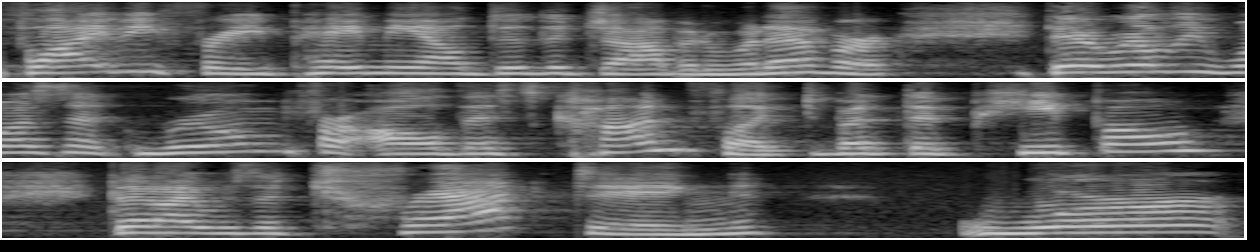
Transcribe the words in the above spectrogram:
fly me free pay me i'll do the job and whatever. There really wasn't room for all this conflict but the people that i was attracting were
